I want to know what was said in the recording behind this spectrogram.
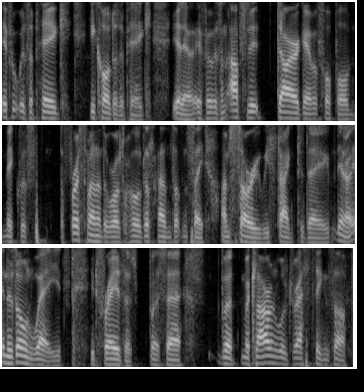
if it was a pig, he called it a pig. You know, if it was an absolute dire game of football, Mick was the first man in the world to hold his hands up and say, "I'm sorry, we stank today." You know, in his own way, he'd, he'd phrase it. But uh, but McClaren will dress things up.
